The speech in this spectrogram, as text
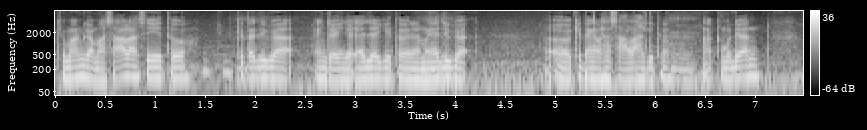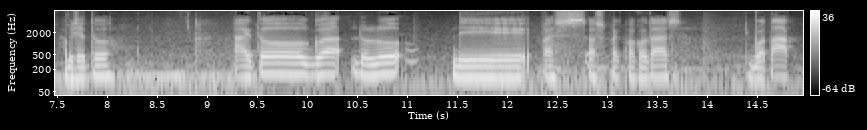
Cuman gak masalah sih itu. Kita juga enjoy enjoy aja gitu. Namanya juga eh, kita ngerasa salah gitu. Nah kemudian habis itu, nah itu gua dulu di pas ospek fakultas di botak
